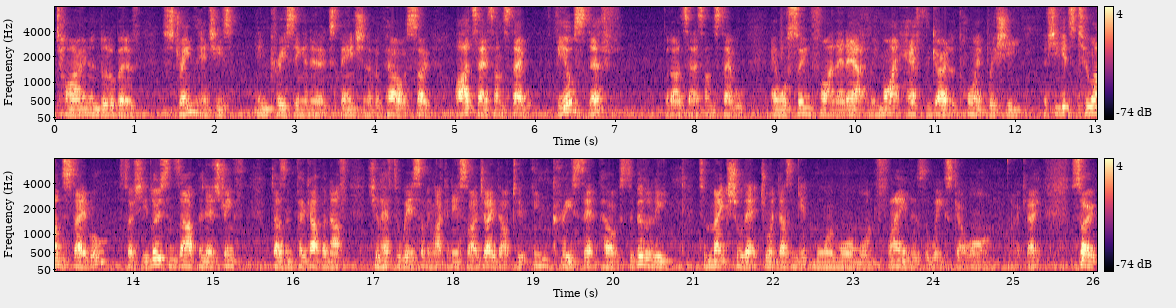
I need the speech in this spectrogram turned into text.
tone and a little bit of strength and she's increasing in her expansion of her pelvis. So I'd say it's unstable. Feels stiff, but I'd say it's unstable. And we'll soon find that out. We might have to go to the point where she, if she gets too unstable, so she loosens up and her strength doesn't pick up enough, she'll have to wear something like an SIJ belt to increase that pelvic stability to make sure that joint doesn't get more and more and more inflamed as the weeks go on. Okay, so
